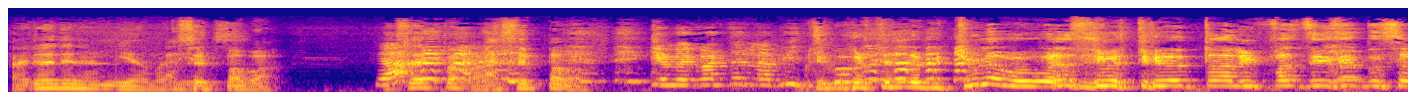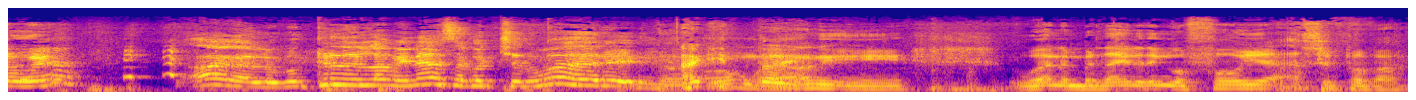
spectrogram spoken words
¿A qué le tienes miedo, A Matías? ser papá. A ser A papá. ser papá. Que me corten la Que me pichula. corten la pichula, pues weón, si me estuvieron toda la infancia diciendo esa weá. Hágalo, concreten la amenaza, concha tu madre. No, Aquí estoy. weón, y. Bueno, en verdad yo le tengo fobia a ser papá.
